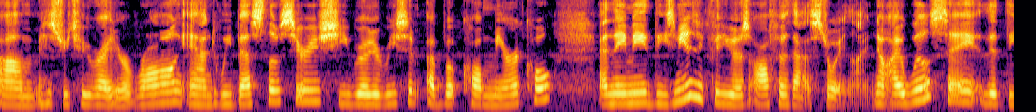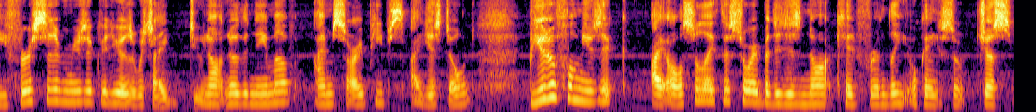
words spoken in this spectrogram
Um, History 2 writer Wrong and We Best Love series. She wrote a recent a book called Miracle, and they made these music videos off of that storyline. Now, I will say that the first set of music videos, which I do not know the name of, I'm sorry, peeps, I just don't. Beautiful music, I also like the story, but it is not kid friendly. Okay, so just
